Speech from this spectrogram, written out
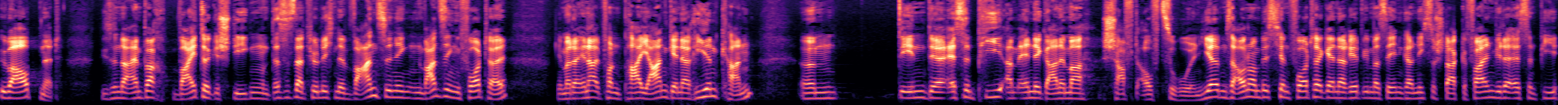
überhaupt nicht. Die sind da einfach weiter gestiegen und das ist natürlich eine wahnsinnigen, ein wahnsinnigen Vorteil, den man da innerhalb von ein paar Jahren generieren kann, ähm, den der S&P am Ende gar nicht mehr schafft aufzuholen. Hier haben sie auch noch ein bisschen Vorteil generiert, wie man sehen kann, nicht so stark gefallen wie der S&P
